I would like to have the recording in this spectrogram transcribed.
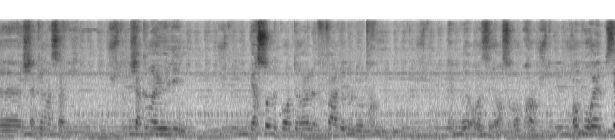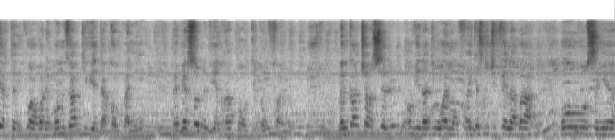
euh, chacun a sa vie. Chacun a une ligne. Personne ne portera le fardeau de l'autre. On, se comprend. On pourrait, certes, il faut avoir des bonnes âmes qui viennent t'accompagner, mais personne ne viendra porter ton fardeau. Même quand tu es en cellule, on viendra dire, ouais mon frère, qu'est-ce que tu fais là-bas? Oh Seigneur,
